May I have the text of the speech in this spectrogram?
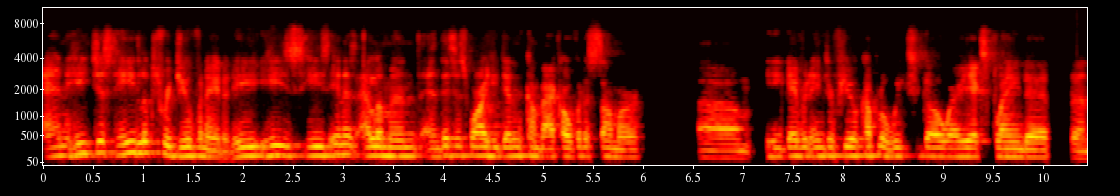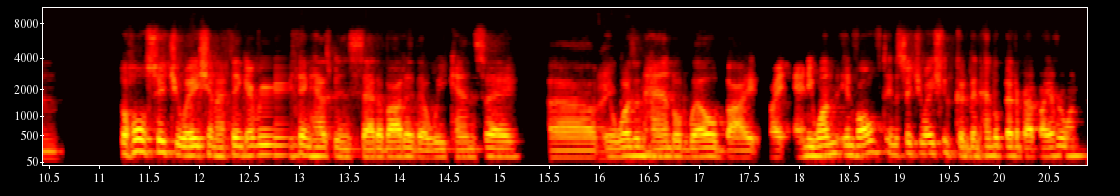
and he just he looks rejuvenated. He he's he's in his element, and this is why he didn't come back over the summer. Um, he gave an interview a couple of weeks ago where he explained it and the whole situation. I think everything has been said about it that we can say. Uh, it wasn't handled well by by anyone involved in the situation. Could have been handled better by, by everyone.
